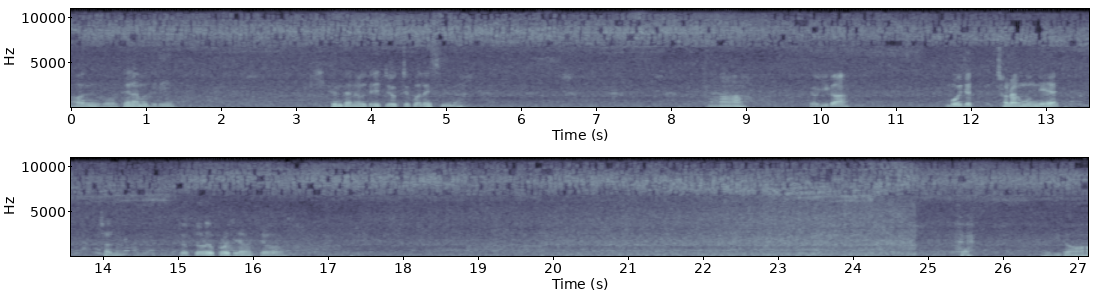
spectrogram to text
아이고 대나무들이 큰 대나무들이 쭉쭉 뻗어 있습니다. 아 여기가 뭐죠? 천왕묵리에 천왕. 저쪽으로 옆으로 지나갔죠. 여기도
